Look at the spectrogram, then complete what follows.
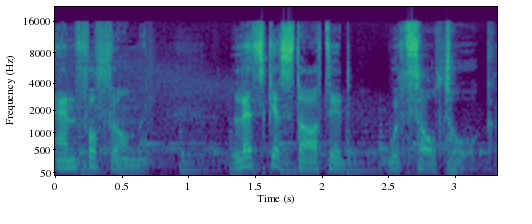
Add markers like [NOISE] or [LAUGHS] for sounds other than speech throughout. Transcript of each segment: and fulfillment. Let's get started with Soul Talk.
